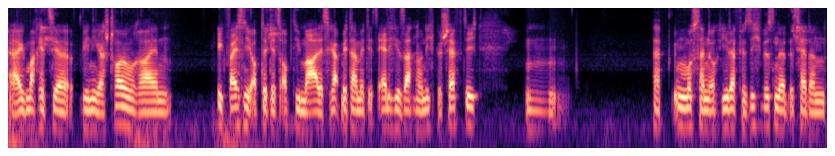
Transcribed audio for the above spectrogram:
Ja, ich mache jetzt hier weniger Streuung rein. Ich weiß nicht, ob das jetzt optimal ist. Ich habe mich damit jetzt ehrlich gesagt noch nicht beschäftigt. Hm, das muss dann auch jeder für sich wissen. Das ist ja dann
